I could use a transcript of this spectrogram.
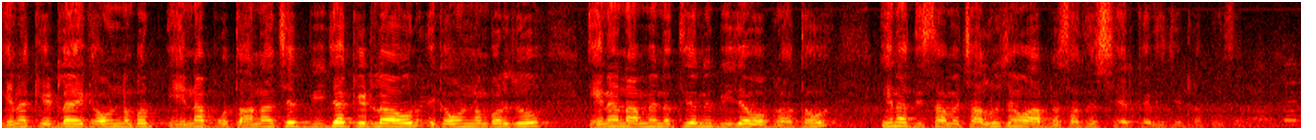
એના કેટલા એકાઉન્ટ નંબર એના પોતાના છે બીજા કેટલા ઓર એકાઉન્ટ નંબર જો એના નામે નથી અને બીજા વપરાતા હોય એના દિશામાં ચાલુ છે હું આપણા સાથે શેર કરીશ જેટલા પૈસા. સર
